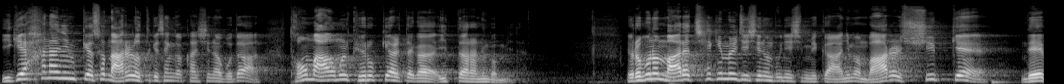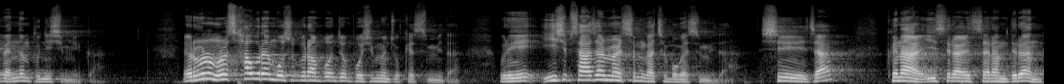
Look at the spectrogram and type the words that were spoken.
이게 하나님께서 나를 어떻게 생각하시나 보다 더 마음을 괴롭게 할 때가 있다라는 겁니다. 여러분은 말에 책임을 지시는 분이십니까? 아니면 말을 쉽게 내뱉는 분이십니까? 여러분은 오늘 사울의 모습을 한번 좀 보시면 좋겠습니다. 우리 24절 말씀 같이 보겠습니다. 시작. 그날 이스라엘 사람들은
